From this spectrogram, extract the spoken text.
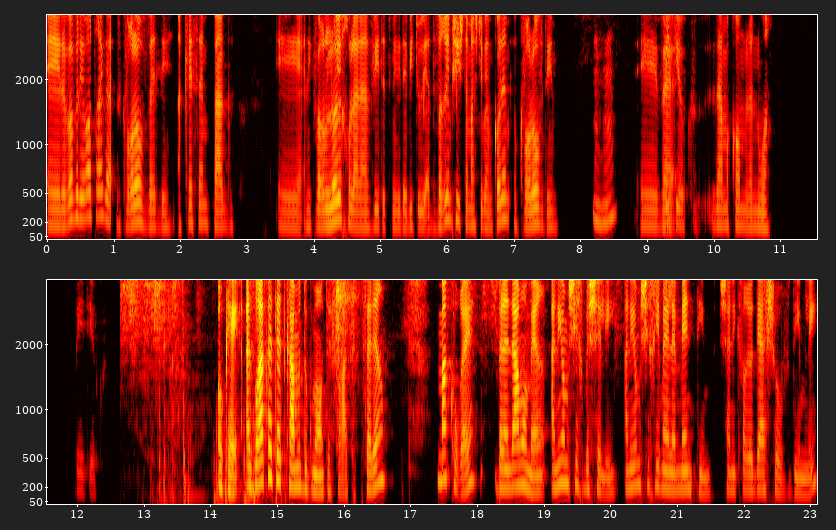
אה, לבוא ולראות, רגע, זה כבר לא עובד לי, הקסם פג, אה, אני כבר לא יכולה להביא את עצמי לידי ביטוי. הדברים שהשתמשתי בהם קודם, הם כבר לא עובדים. Mm-hmm. בדיוק. זה המקום לנוע. בדיוק. אוקיי, okay, אז רק לתת כמה דוגמאות, אפרת, בסדר? מה קורה? בן אדם אומר, אני ממשיך בשלי, אני ממשיך עם האלמנטים שאני כבר יודע שעובדים לי,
